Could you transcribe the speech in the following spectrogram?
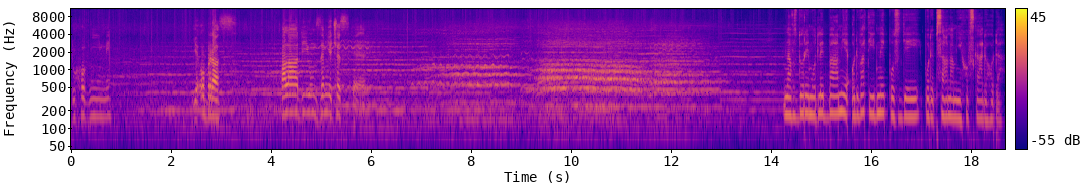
duchovními, je obraz Paládium země české. Navzdory modlitbám je o dva týdny později podepsána Mnichovská dohoda.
